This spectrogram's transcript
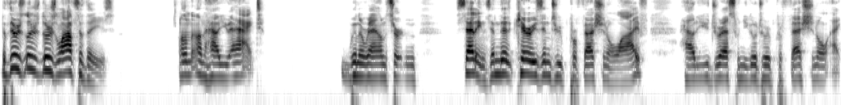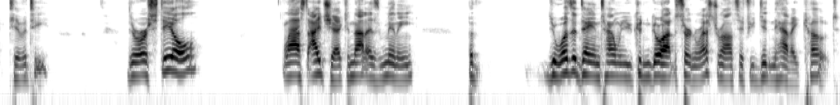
But there's there's there's lots of these on on how you act when around certain settings, and that carries into professional life. How do you dress when you go to a professional activity? There are still, last I checked, not as many, but there was a day and time when you couldn't go out to certain restaurants if you didn't have a coat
